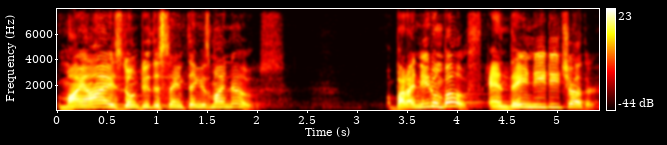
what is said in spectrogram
my eyes don't do the same thing as my nose. But I need them both, and they need each other.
